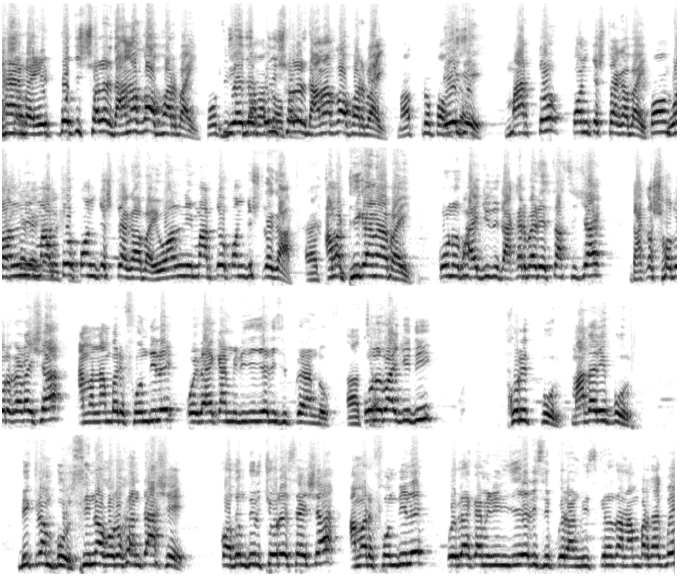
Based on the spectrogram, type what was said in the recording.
হ্যাঁ ভাই এই পঁচিশ সালের ধামাকা অফার ভাই। 25 দুই হাজার পঁচিশ সালের ধামাকা অফার ভাই। মাত্র এই যে মাত্র পঞ্চাশ টাকা ভাই। 50 ওয়ানলি মাত্র পঞ্চাশ টাকা ভাই। ওয়ানলি মাত্র পঞ্চাশ টাকা। আচ্ছা। আমার ঠিকানা ভাই। কোন ভাই যদি ঢাকার বাইরে চাষতে চায় ঢাকা সদর গাড়াইসা আমার নাম্বারে ফোন দিলে ওই ভাইকে আমি নিজে রিসিভ করে আনব। আচ্ছা। কোনো ভাই যদি ফরিদপুর মাদারীপুর বিক্রমপুর শ্রীনগর ওখানতে আসে কদমতুল চোরে এসা আমার ফোন দিলে ওই ভাইকে আমি নিজে রিসিভ করে আনব। স্ক্রিনে তার নাম্বার থাকবে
